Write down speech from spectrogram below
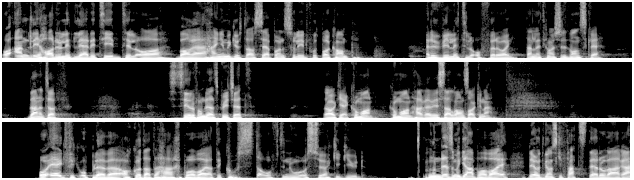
og endelig har du litt ledig tid til å bare henge med gutta og se på en solid fotballkamp. Er du villig til å ofre det òg? Den er kanskje litt vanskelig. Den er tøff. Sier du fremdeles 'preach it'? Ok, kom an. Her er vi selvransakende. Og jeg fikk oppleve akkurat dette her på Hawaii, at det koster ofte noe å søke Gud. Men det som er greia på Hawaii, det er jo et ganske fett sted å være.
